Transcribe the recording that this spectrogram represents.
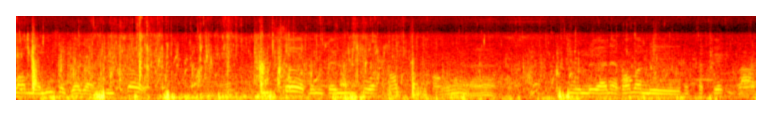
ป้อมมันรู้สึกจะแบบฟิเซอร์ฟิเซอร์เป็นเป็นตัวท็อปของคูเรือเนี่ยเพราะมันมีสเก็ตล่าง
